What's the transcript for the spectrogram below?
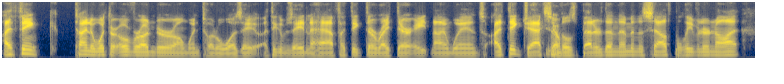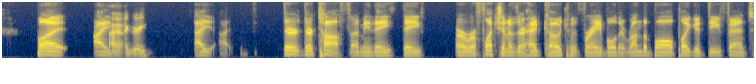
I think kind of what their over under on win total was eight. I think it was eight and a half. I think they're right there, eight nine wins. I think Jacksonville's better than them in the South, believe it or not. But I I agree. I, I they're they're tough. I mean, they they are a reflection of their head coach with Vrabel. They run the ball, play good defense.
